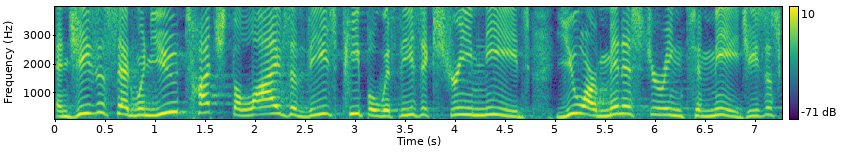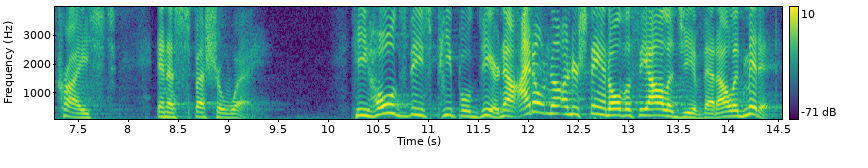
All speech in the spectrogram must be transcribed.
And Jesus said, when you touch the lives of these people with these extreme needs, you are ministering to me, Jesus Christ, in a special way. He holds these people dear. Now, I don't know, understand all the theology of that, I'll admit it.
